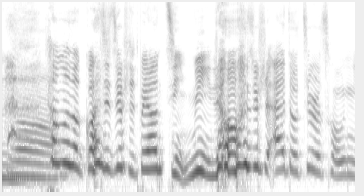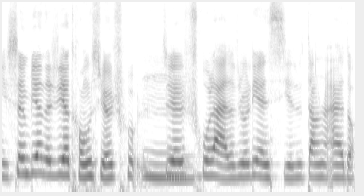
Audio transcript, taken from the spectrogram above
他们的关系就是非常紧密，你知道吗？就是 idol 就是从你身边的这些同学出、这些嗯出来的，就是练习就当成 idol，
